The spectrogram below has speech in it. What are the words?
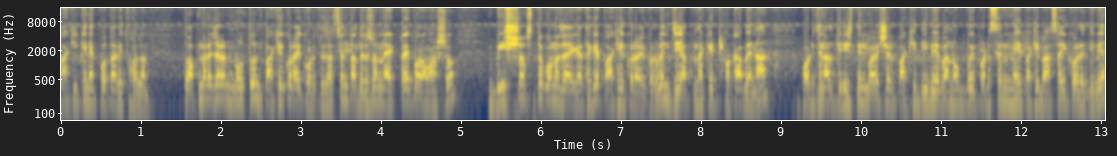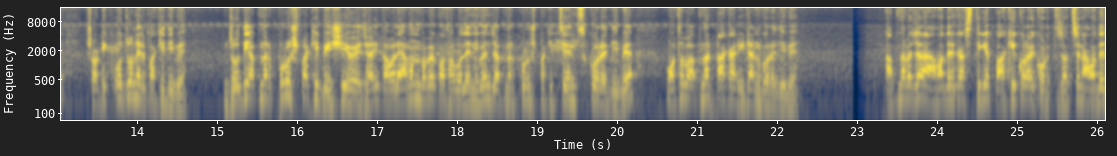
পাখি কিনে প্রতারিত হলাম। তো আপনারা যারা নতুন পাখি ক্রয় করতে চাচ্ছেন তাদের জন্য একটাই পরামর্শ, বিশ্বস্ত কোনো জায়গা থেকে পাখি ক্রয় করবেন যে আপনাকে ঠকাবে না। অরিজিনাল তিরিশ দিন বয়সের পাখি দিবে বা নব্বই পার্সেন্ট মেয়ে পাখি বাছাই করে দিবে, সঠিক ওজনের পাখি দিবে। যদি আপনার পুরুষ পাখি বেশি হয়ে যায়, তাহলে এমনভাবে কথা বলে নেবেন যে আপনার পুরুষ পাখি চেঞ্জ করে দিবে। অথবা আপনার টাকা রিটার্ন করে দিবে। আপনারা যারা আমাদের কাছ থেকে পাখি ক্রয় করতে চাচ্ছেন আমাদের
